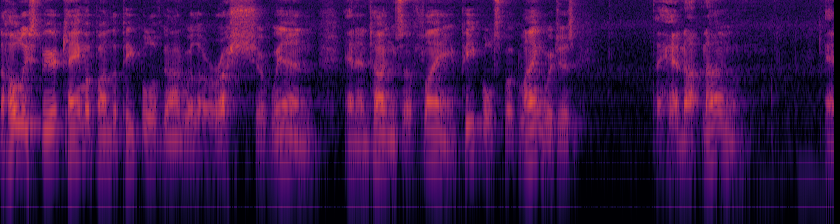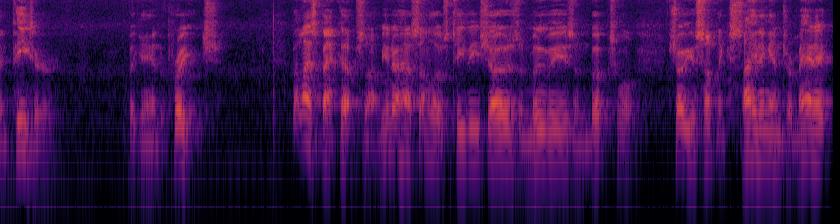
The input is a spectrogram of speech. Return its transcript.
The Holy Spirit came upon the people of God with a rush of wind and in tongues of flame. People spoke languages they had not known. And Peter began to preach. But let's back up some. You know how some of those TV shows and movies and books will show you something exciting and dramatic,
